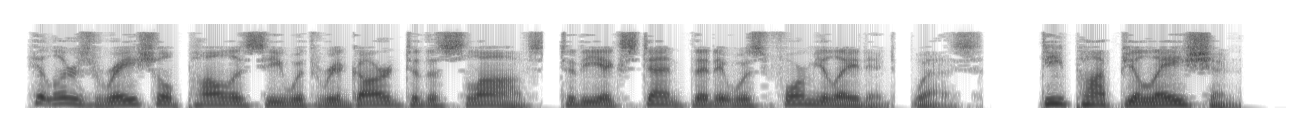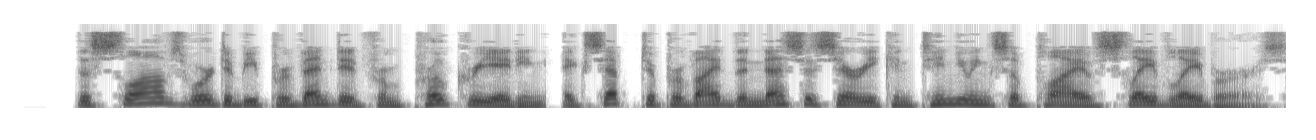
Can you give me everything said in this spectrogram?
Hitler's racial policy with regard to the Slavs, to the extent that it was formulated, was depopulation. The Slavs were to be prevented from procreating, except to provide the necessary continuing supply of slave laborers.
